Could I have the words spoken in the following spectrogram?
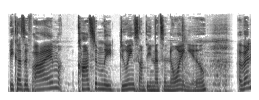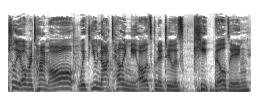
because if I'm constantly doing something that's annoying you, eventually over time, all with you not telling me, all it's going to do is keep building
